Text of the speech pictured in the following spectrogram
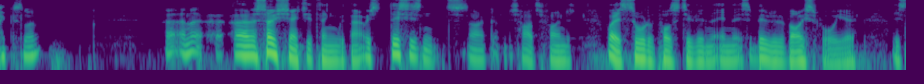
Excellent. Uh, an, uh, an associated thing with that, which this isn't, c- it's hard to find. Well, it's sort of positive in, in it's a bit of advice for you. It's,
